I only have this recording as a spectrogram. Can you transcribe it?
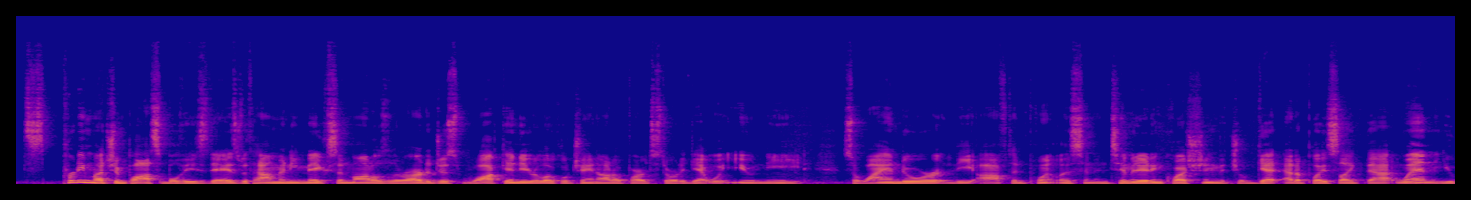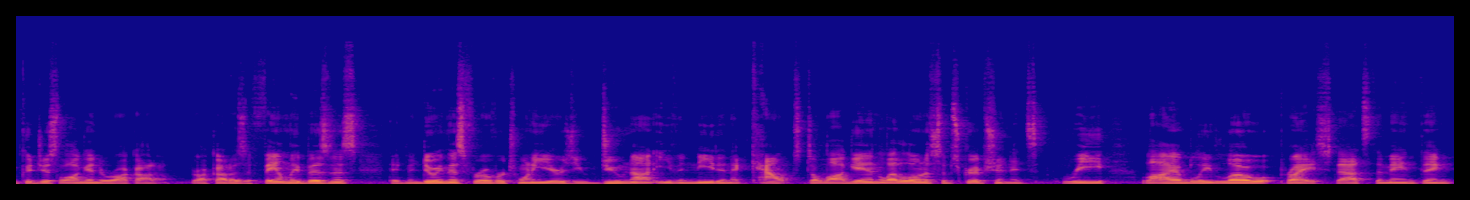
It's pretty much impossible these days with how many makes and models there are to just walk into your local chain auto parts store to get what you need. So why endure the often pointless and intimidating questioning that you'll get at a place like that when you could just log into Rock Auto? Rock Auto is a family business. They've been doing this for over 20 years. You do not even need an account to log in, let alone a subscription. It's reliably low priced. That's the main thing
